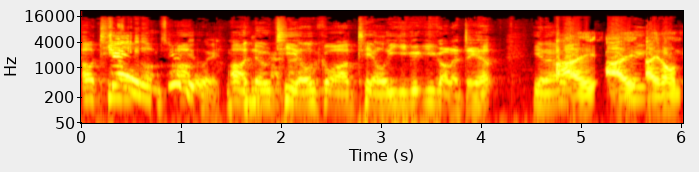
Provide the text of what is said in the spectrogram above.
oh, Teal. James, you oh, do it. Oh no, Teal, go on, Teal. You you gotta do it. You know. I, I, I don't,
